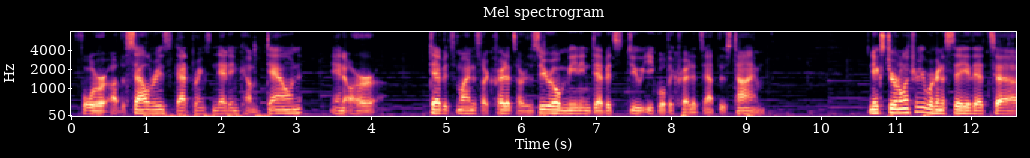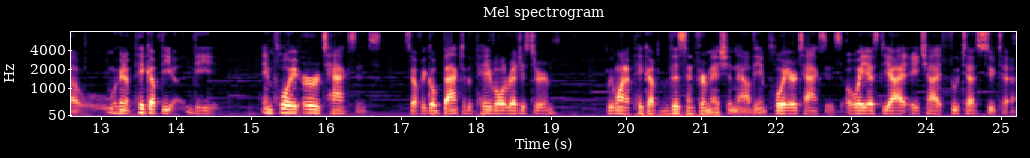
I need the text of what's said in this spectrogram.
for uh, the salaries. That brings net income down, and our debits minus our credits are zero, meaning debits do equal the credits at this time. Next journal entry, we're going to say that uh, we're going to pick up the, the employer taxes. So if we go back to the payroll register, we want to pick up this information now, the employer taxes, OASDI, HI, FUTA, SUTA.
